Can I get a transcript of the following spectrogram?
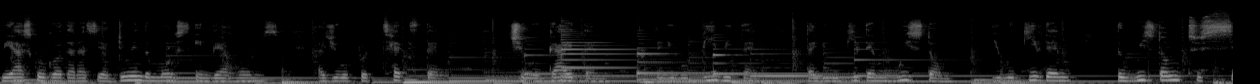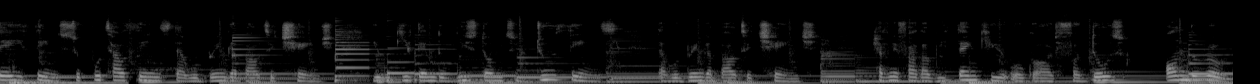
We ask, oh God, that as they are doing the most in their homes, that you will protect them, that you will guide them, that you will be with them, that you will give them wisdom, you will give them the wisdom to say things, to put out things that will bring about a change. You will give them the wisdom to do things that will bring about a change. Heavenly Father, we thank you, O God, for those on the road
